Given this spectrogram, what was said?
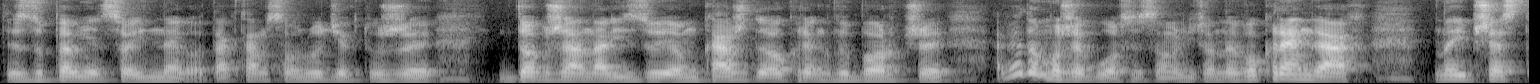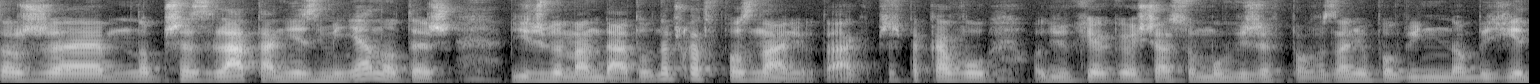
to jest zupełnie co innego. Tak? Tam są ludzie, którzy dobrze analizują każdy okręg wyborczy, a wiadomo, że głosy są liczone w okręgach, no i przez to, że no, przez lata nie zmieniano też liczby mandatów, na przykład w Poznaniu, tak? Przecież PKW od jakiegoś czasu mówi, że w Poznaniu powinno być 11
